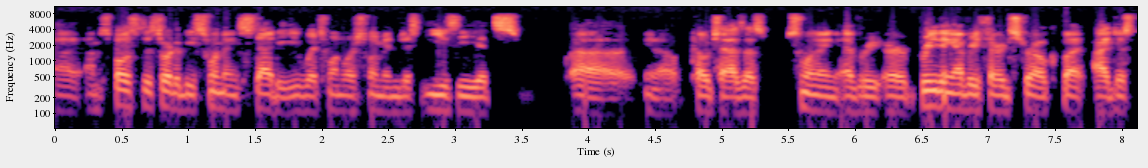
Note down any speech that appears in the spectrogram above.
uh, I'm supposed to sort of be swimming steady, which when we're swimming just easy, it's, uh, you know, coach has us swimming every or breathing every third stroke, but I just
